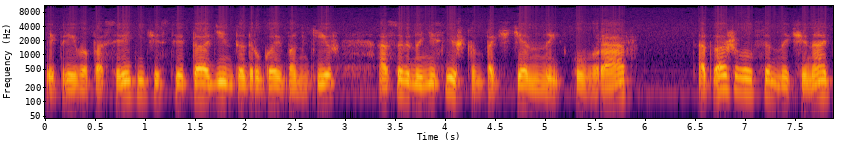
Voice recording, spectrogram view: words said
и при его посредничестве то один, то другой банкир, особенно не слишком почтенный Уврар, отваживался начинать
